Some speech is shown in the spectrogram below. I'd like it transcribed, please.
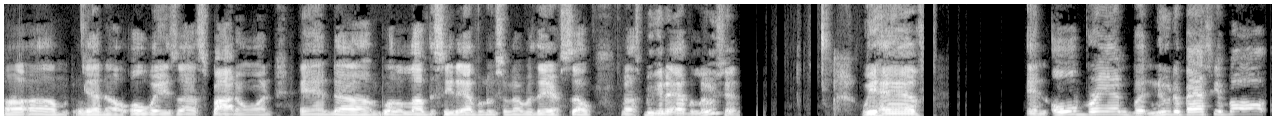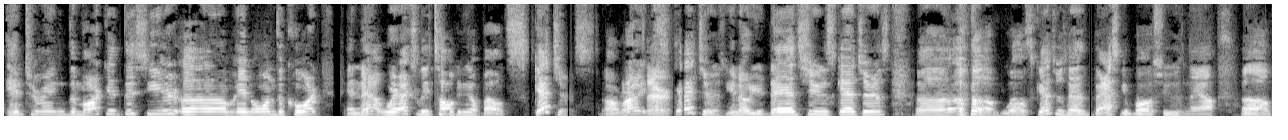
Uh, um, you know, always uh, spot on, and um, we'll love to see the evolution over there. So, uh, speaking of evolution, we have an old brand but new to basketball entering the market this year um, and on the court. And now we're actually talking about Skechers. All right, Yes. Skechers. You know your dad's shoes, Skechers. Uh, well, Skechers has basketball shoes now, um,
